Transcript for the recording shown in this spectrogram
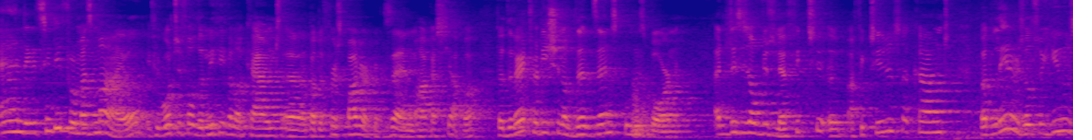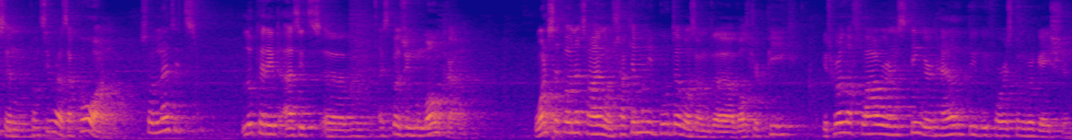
And it's indeed from a smile, if you want to follow the mythical account uh, about the first patriarch of Zen, Mahakasyapa, that the very tradition of the Zen school is born. And this is obviously a, ficti- uh, a fictitious account, but later is also used and considered as a koan. So let's look at it as it's um, exposed in Mumonkan, once upon a time, when Shakyamuni Buddha was on the Vulture Peak, he twirled a flower in his finger and held it before his congregation.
